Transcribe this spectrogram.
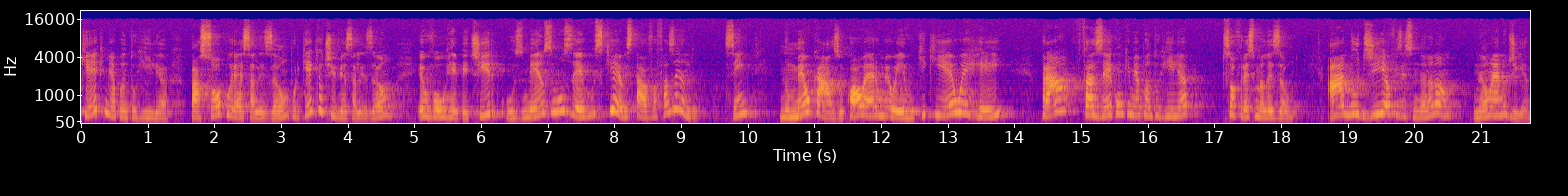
que, que minha panturrilha passou por essa lesão, por que, que eu tive essa lesão, eu vou repetir os mesmos erros que eu estava fazendo. Sim? No meu caso, qual era o meu erro? O que, que eu errei para fazer com que minha panturrilha sofresse uma lesão? Ah, no dia eu fiz isso. Não, não, não. Não é no dia,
